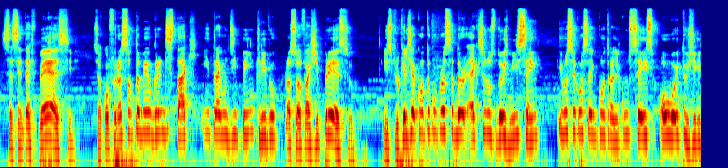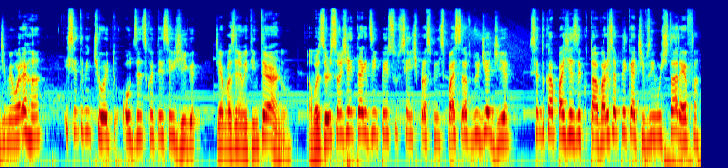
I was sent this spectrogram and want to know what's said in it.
60 fps. Sua configuração também é um grande destaque e entrega um desempenho incrível para sua faixa de preço. Isso porque ele já conta com o processador Exynos 2100 e você consegue encontrar ele com 6 ou 8 GB de memória RAM e 128 ou 256 GB de armazenamento interno. Ambas versões já entregam desempenho suficiente para as principais tarefas do dia a dia, sendo capaz de executar vários aplicativos em multitarefa,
